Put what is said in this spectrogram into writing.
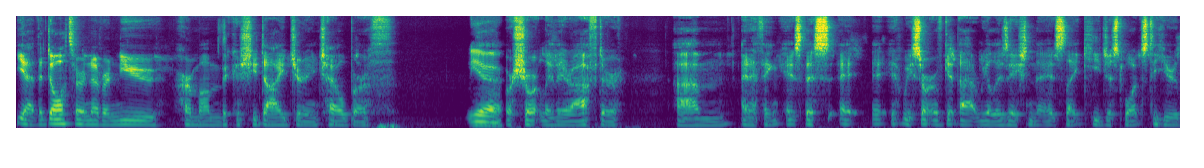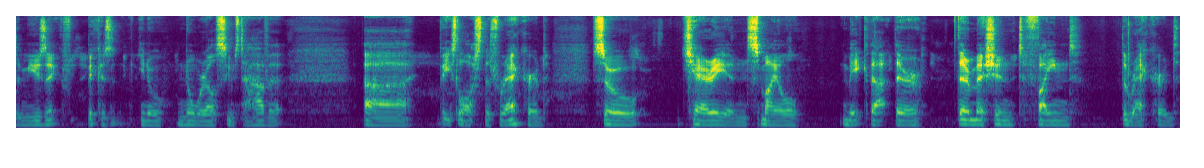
yeah, the daughter never knew her mum because she died during childbirth Yeah, or shortly thereafter. Um, and I think it's this. It, it, we sort of get that realization that it's like he just wants to hear the music because you know nowhere else seems to have it. Uh, but he's lost this record, so Cherry and Smile make that their their mission to find the record.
